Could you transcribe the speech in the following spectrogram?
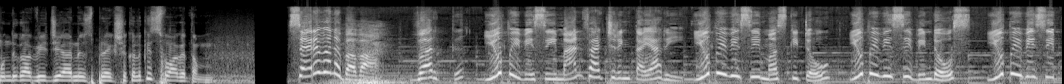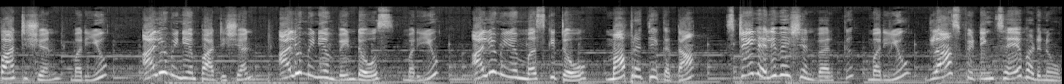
ముందుగా విజిఆర్ న్యూస్ ప్రేక్షకులకి స్వాగతం. Saravana Bhava work UPVC manufacturing తయారీ UPVC mosquito UPVC windows UPVC partition మరియు అల్యూమినియం పార్టిషన్ అల్యూమినియం విండోస్ మరియు అల్యూమినియం మస్కిటో మా ప్రత్యేకత. స్టీల్ ఎలివేషన్ వర్క్ మరియు గ్లాస్ ఫిట్టింగ్ చేయబడును.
